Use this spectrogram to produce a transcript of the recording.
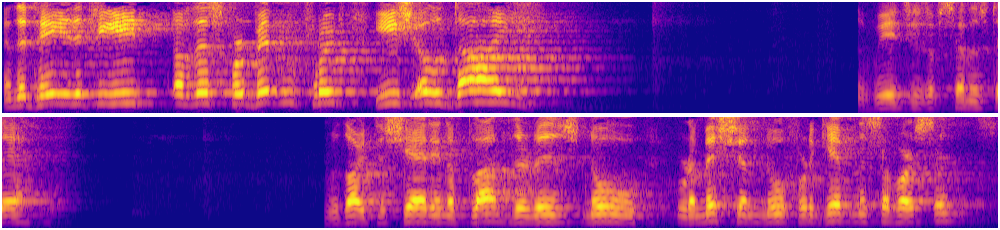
In the day that ye eat of this forbidden fruit, ye shall die. The wages of sin is death. Without the shedding of blood, there is no remission, no forgiveness of our sins.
